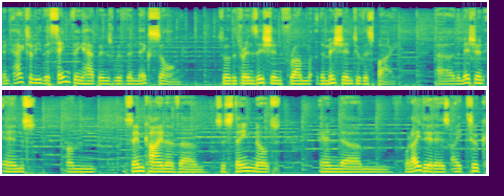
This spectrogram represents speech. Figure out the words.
And actually, the same thing happens with the next song. So the transition from the mission to the spy. Uh, the mission ends on same kind of um, sustained note, and um, what I did is I took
